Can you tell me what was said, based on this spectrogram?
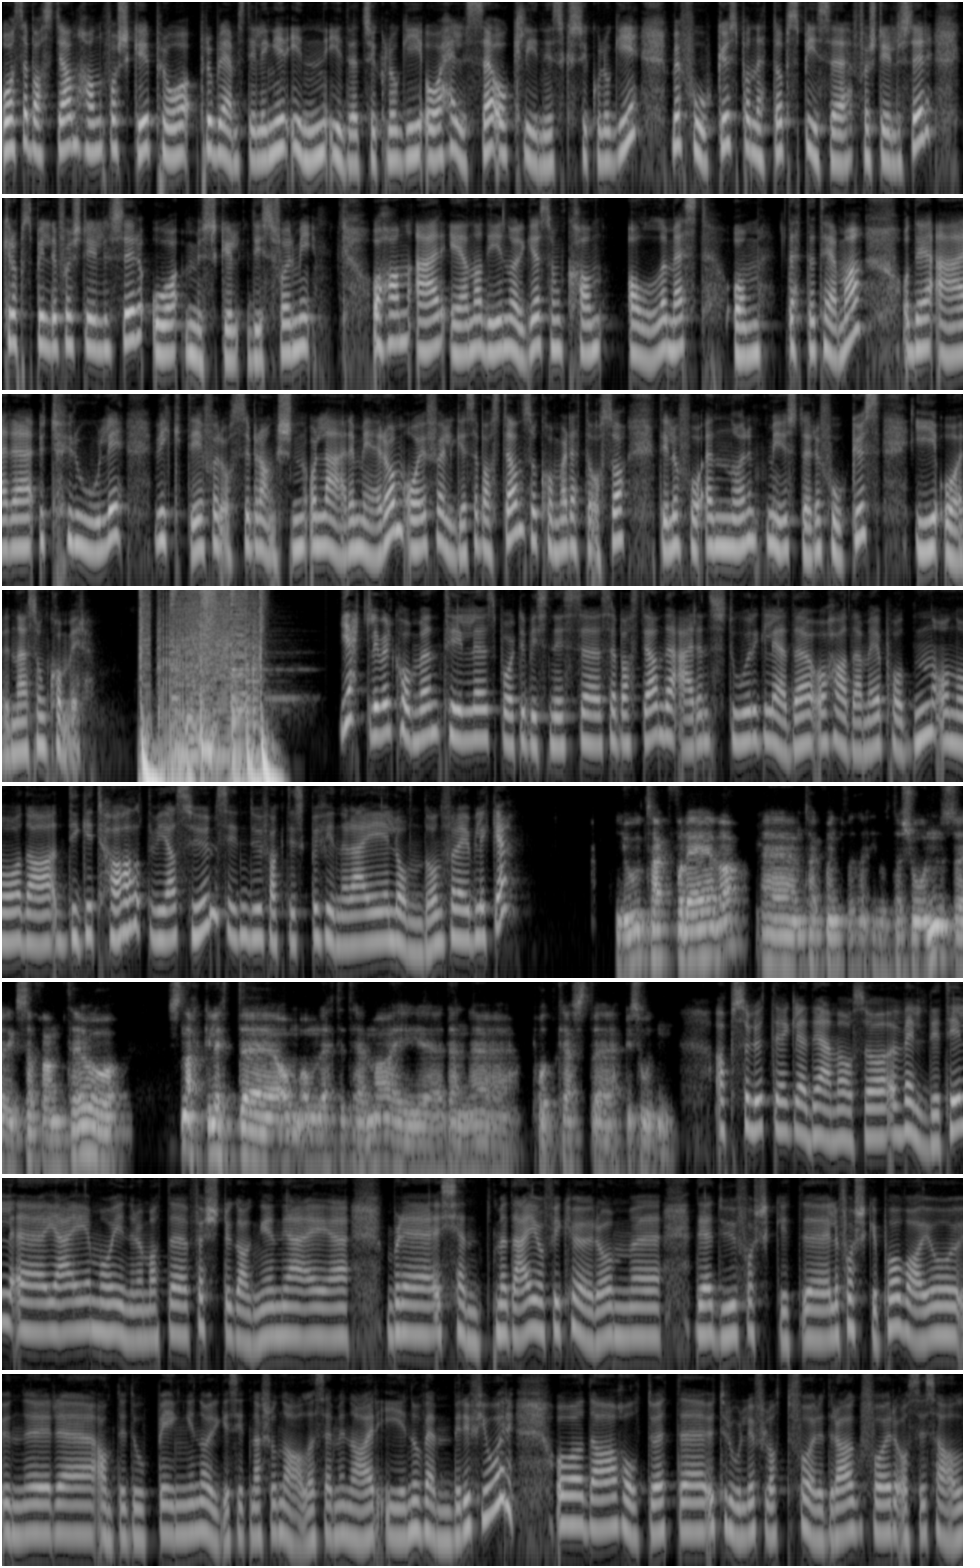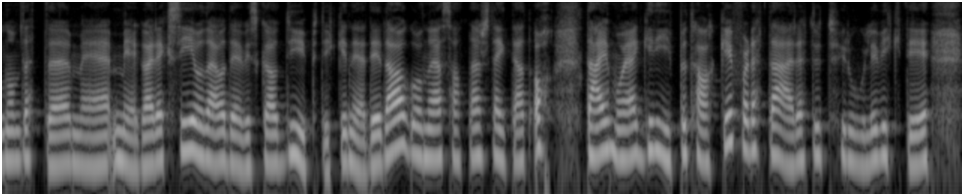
Og Sebastian han forsker på problemstillinger innen idrettspsykologi og helse og klinisk psykologi, med fokus på nettopp spiseforstyrrelser, kroppsbildeforstyrrelser og muskeldysformi. Og han er en av de i Norge som kan aller mest om dette temaet. Og det er eh, utrolig viktig for oss i bransjen å lære mer om, og ifølge Sebastian så kommer dette også til å få enormt mye større fokus i årene som kommer. Hjertelig velkommen til Sporty business, eh, Sebastian. Det er en stor glede å ha deg med i podden, og nå da digitalt via Zoom, siden du faktisk befinner deg i London for øyeblikket. Jo, takk for det, Eva. Eh, takk for invitasjonen. Så jeg ser fram til å snakke litt eh, om, om, dette temaet i eh, denne podkast-episoden. Absolutt, det gleder jeg meg også veldig til. Eh, jeg må innrømme at eh, første gangen jeg eh, ble kjent med deg og fikk høre om det du forsket, forsker på, var jo under Antidoping Norge sitt nasjonale seminar i november i fjor. Og da holdt du et utrolig flott foredrag for oss i salen om dette med megareksi, og det er jo det vi skal dypdykke ned i i dag. Og når jeg satt der, så tenkte jeg at åh, deg må jeg gripe tak i, for dette er et utrolig viktig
